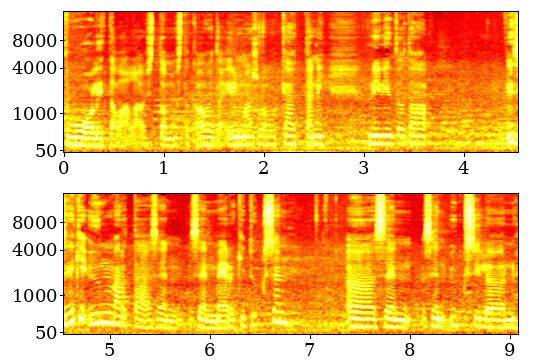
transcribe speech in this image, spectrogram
puoli tavallaan, jos tuommoista kauheita ilmaisua käyttää, niin, niin, niin tota, niin sekin ymmärtää sen, sen merkityksen, sen, sen yksilöön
